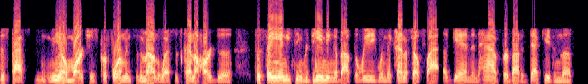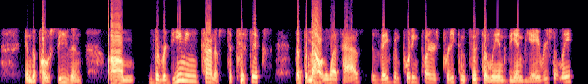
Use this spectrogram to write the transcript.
this past you know March's performance in the Mountain West, it's kind of hard to to say anything redeeming about the league when they kind of fell flat again and have for about a decade in the in the postseason. Um, the redeeming kind of statistics that the Mountain West has is they've been putting players pretty consistently into the NBA recently.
